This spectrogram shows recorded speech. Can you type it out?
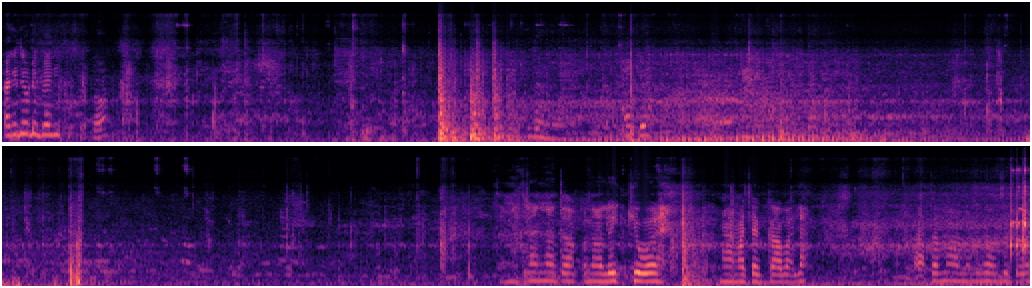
काय किती एवढी धन्यवाद थँक्यू तर मित्रांनो आता आपण आलो केवळ मामाच्या गावाला. आता मामाच्या गावाचं दोन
